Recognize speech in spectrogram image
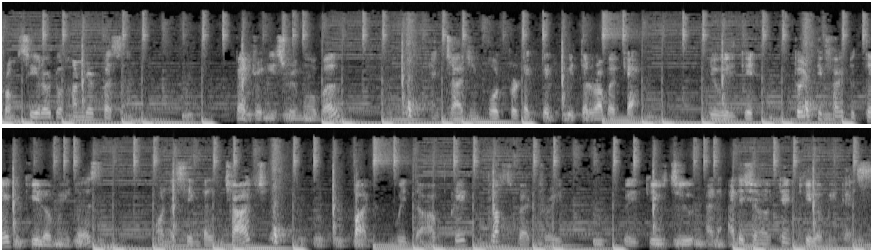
from 0 to 100%. Battery is removable and charging port protected with a rubber cap. You will get 25 to 30 kilometers on a single charge, but with the upgrade plus battery will give you an additional 10 kilometers.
